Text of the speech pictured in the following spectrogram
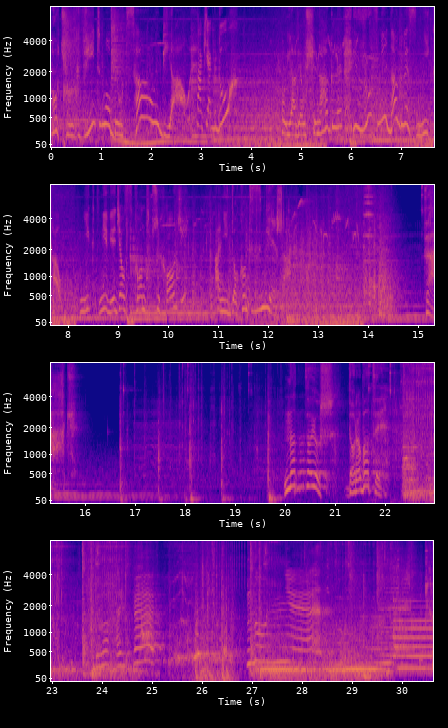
Pociąg widmo był cały biały. Tak jak duch? Pojawiał się nagle i równie nagle znikał. Nikt nie wiedział skąd przychodzi, ani dokąd zmierza. Tak. No to już, do roboty. No nie!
